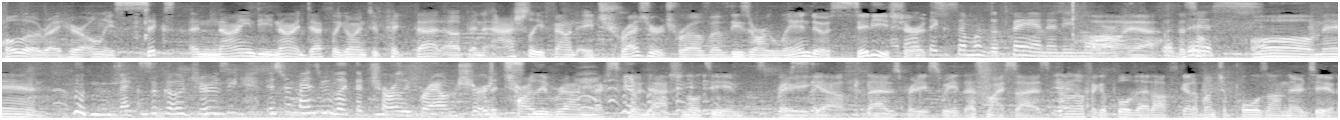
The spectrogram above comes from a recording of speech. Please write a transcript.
Polo right here, only $6.99. Definitely going to pick that up. And Ashley found a treasure trove of these Orlando City shirts. I don't think someone's a fan anymore. Oh yeah, But That's all- this oh man, Mexico jersey. This reminds me of like the Charlie Brown shirts. the Charlie Brown Mexico national team. There you go. That is pretty sweet. That's my size. I don't know if I could pull that off. It's got a bunch of pulls on there too.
